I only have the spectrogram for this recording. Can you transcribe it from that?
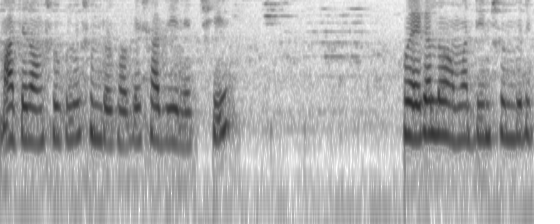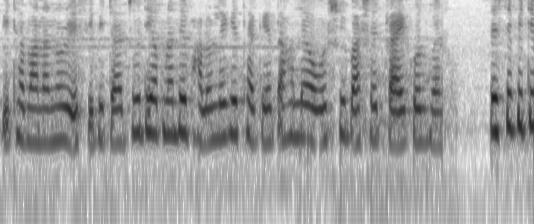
মাছের অংশগুলো সুন্দরভাবে সাজিয়ে নিচ্ছি। হয়ে গেল আমার ডিম সুন্দরী পিঠা বানানোর রেসিপিটা। যদি আপনাদের ভালো লেগে থাকে তাহলে অবশ্যই বাসায় ট্রাই করবেন। রেসিপিটি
